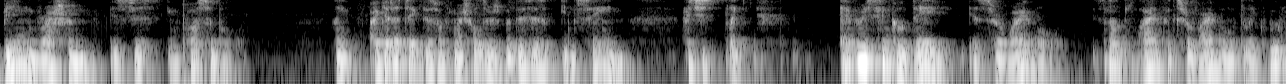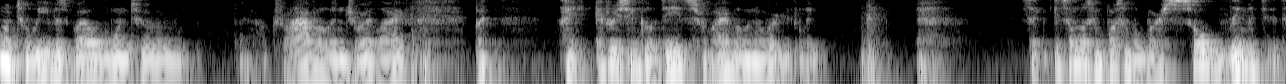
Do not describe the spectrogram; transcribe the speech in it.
being Russian is just impossible. Like, I gotta take this off my shoulders, but this is insane. I just, like, every single day is survival. It's not life, it's survival. Like, we want to live as well, we want to know, travel, enjoy life, but, like, every single day is survival, and we're, like, it's like, it's almost impossible. We're so limited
